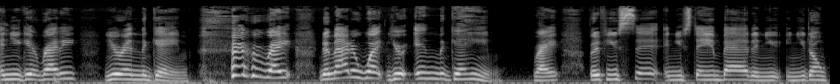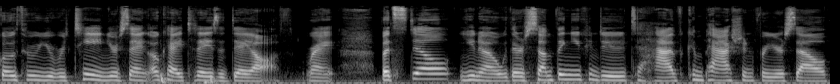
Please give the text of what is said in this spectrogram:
and you get ready, you're in the game, right? No matter what, you're in the game, right? But if you sit and you stay in bed and you and you don't go through your routine, you're saying, okay, today's a day off, right? But still, you know, there's something you can do to have compassion for yourself.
